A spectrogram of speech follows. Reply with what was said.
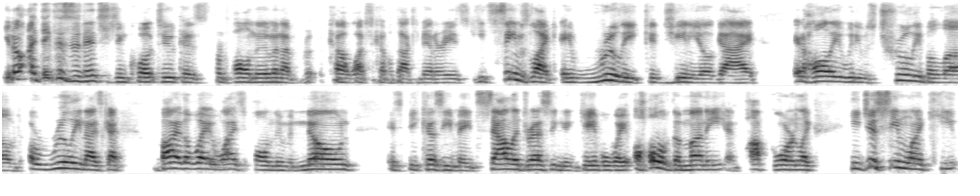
You know, I think this is an interesting quote too, because from Paul Newman, I've kind of watched a couple documentaries. He seems like a really congenial guy in Hollywood. He was truly beloved, a really nice guy. By the way, why is Paul Newman known? It's because he made salad dressing and gave away all of the money and popcorn. Like he just seemed like he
